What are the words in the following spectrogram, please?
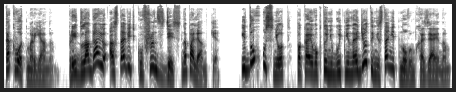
«Так вот, Марьяна, предлагаю оставить кувшин здесь, на полянке, и дух уснет, пока его кто-нибудь не найдет и не станет новым хозяином».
